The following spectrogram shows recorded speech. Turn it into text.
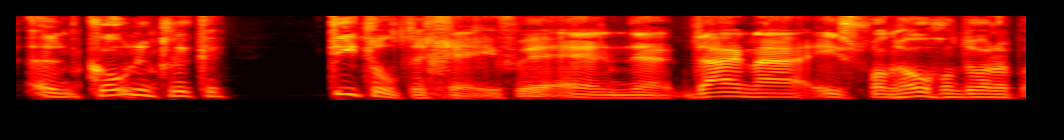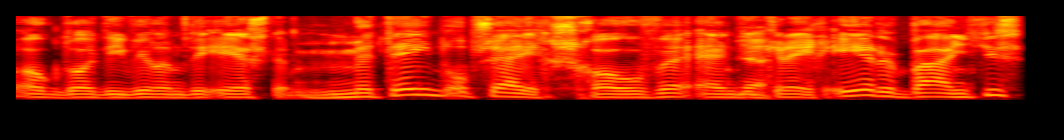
een koninklijke titel te geven. En uh, daarna is Van Hogendorp ook door die Willem I meteen opzij geschoven. En die Ja. kreeg erebaantjes.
